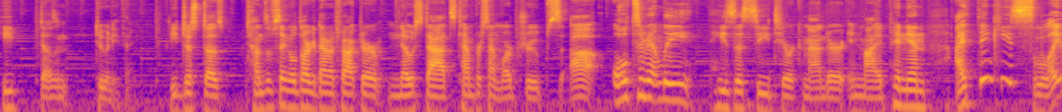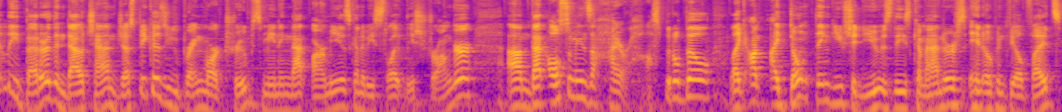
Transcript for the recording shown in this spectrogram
he doesn't do anything. He just does tons of single target damage factor no stats 10 percent more troops. Uh ultimately he's a c tier commander in my opinion. I think he's slightly better than Dao Chan just because you bring more troops meaning that army is going to be slightly stronger. Um, that also means a higher hospital bill. Like I do not think you should use these commanders in open field fights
